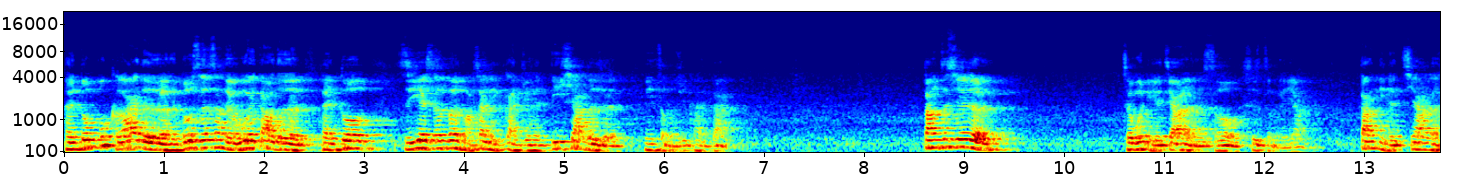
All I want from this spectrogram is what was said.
很多不可爱的人，很多身上有味道的人，很多职业身份好像你感觉很低下的人，你怎么去看待？当这些人成为你的家人的时候，是怎么样？”当你的家人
